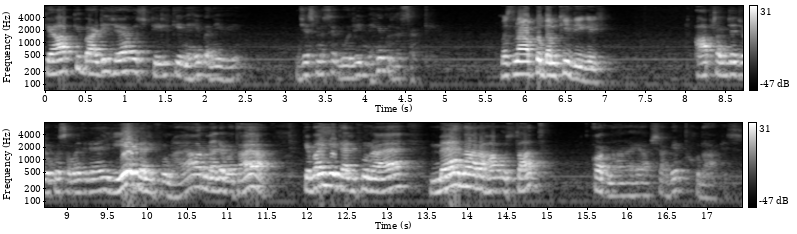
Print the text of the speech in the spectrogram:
कि आपकी बॉडी जो है वो स्टील की नहीं बनी हुई जिसमें से गोली नहीं गुजर सकती। मसला आपको धमकी दी गई। आप समझे जो को समझ रहे हैं ये टेलीफोन आया और मैंने बताया कि भाई ये टेलीफोन आया है मैं ना रहा उस्ताद और ना रहे आप शागिर्द खुदा हाफिज।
